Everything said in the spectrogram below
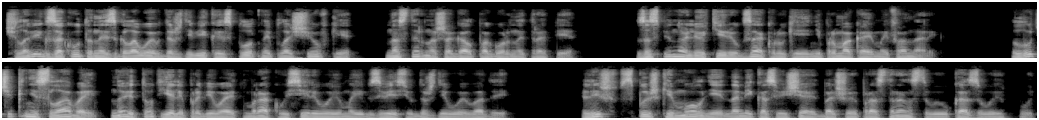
Человек, закутанный с головой в дождевик из плотной плащевки, настырно шагал по горной тропе. За спиной легкий рюкзак, в руке непромокаемый фонарик. Лучик не слабый, но и тот еле пробивает мрак, усиливаемый взвесью дождевой воды. Лишь вспышки молнии на миг освещают большое пространство и указывают путь.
